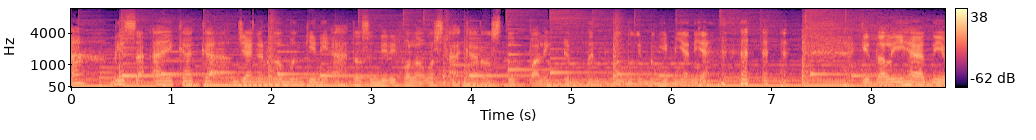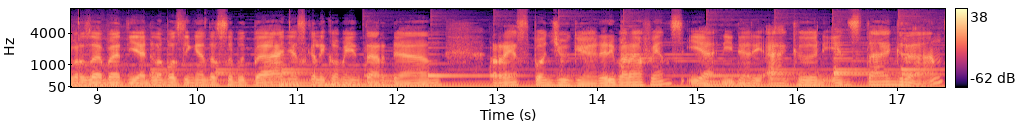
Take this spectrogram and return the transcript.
Ah bisa ay kakak. Jangan ngomong gini ah Atau sendiri followers Akaros tuh paling demen ngomongin beginian ya. Kita lihat nih persahabat ya. Dalam postingan tersebut banyak sekali komentar dan respon juga dari para fans yakni dari akun Instagram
